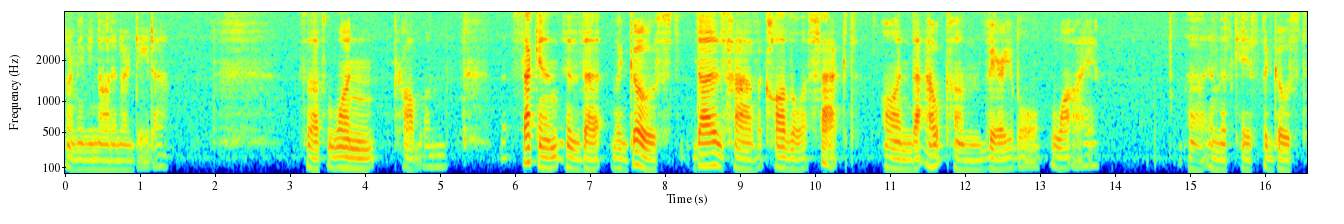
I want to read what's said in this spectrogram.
or maybe not in our data. So that's one problem. Second is that the ghost does have a causal effect on the outcome variable y. Uh, in this case, the ghost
